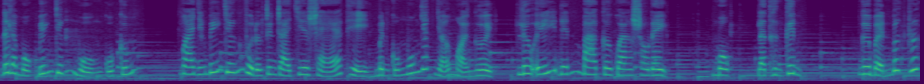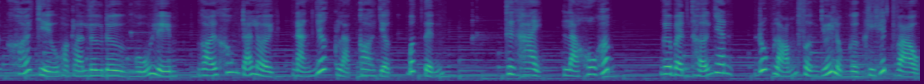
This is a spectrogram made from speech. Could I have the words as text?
Đây là một biến chứng muộn của cúm. Ngoài những biến chứng vừa được Trinh Trà chia sẻ thì mình cũng muốn nhắc nhở mọi người lưu ý đến ba cơ quan sau đây. Một là thần kinh, Người bệnh bức rứt, khó chịu hoặc là lừ đừ, ngủ liệm, gọi không trả lời, nặng nhất là co giật, bất tỉnh. Thứ hai là hô hấp. Người bệnh thở nhanh, rút lõm phần dưới lồng ngực khi hít vào,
